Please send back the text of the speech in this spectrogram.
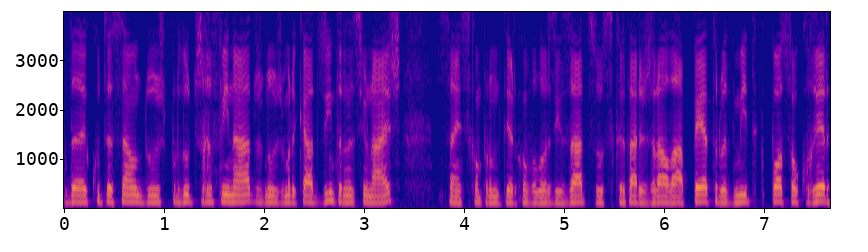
da cotação dos produtos refinados nos mercados internacionais. Sem se comprometer com valores exatos, o secretário-geral da Petro admite que possa ocorrer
